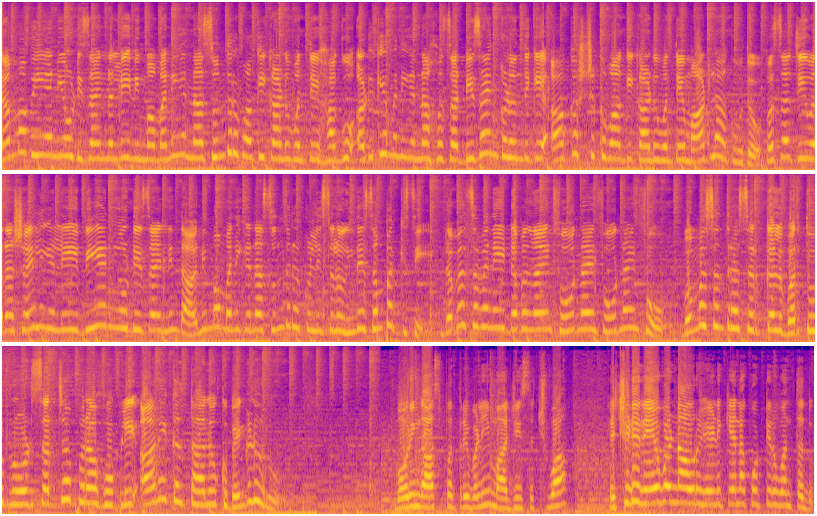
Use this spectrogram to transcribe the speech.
ನಮ್ಮ ಬಿಎನ್ಯು ಡಿಸೈನ್ನಲ್ಲಿ ನಿಮ್ಮ ಮನೆಯನ್ನ ಸುಂದರವಾಗಿ ಕಾಣುವಂತೆ ಹಾಗೂ ಅಡುಗೆ ಮನೆಯನ್ನ ಹೊಸ ಡಿಸೈನ್ಗಳೊಂದಿಗೆ ಆಕರ್ಷಕವಾಗಿ ಕಾಣುವಂತೆ ಮಾಡಲಾಗುವುದು. ಹೊಸ ಜೀವನ ಶೈಲಿಯಲ್ಲಿ ಬಿಎನ್ಯು ಡಿಸೈನ್ನಿಂದ ನಿಮ್ಮ ಮನೆಯನ್ನ ಸುಂದರಗೊಳಿಸಲು ಹಿಂದೆ ಸಂಪರ್ಕಿಸಿ. Double seven eight double nine four nine four nine four. Bommasandra circle Varthur road Sarjapura ಹೋಬಳಿ ಆನೇಕಲ್ ತಾಲೂಕು ಬೆಂಗಳೂರು. ಬೋರಿಂಗ್ ಆಸ್ಪತ್ರೆ ಬಳಿ ಮಾಜಿ ಸಚಿವ ಎಚ್ ಡಿ ರೇವಣ್ಣ ಅವರು ಹೇಳಿಕೆಯನ್ನ ಕೊಟ್ಟಿರುವಂತದ್ದು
